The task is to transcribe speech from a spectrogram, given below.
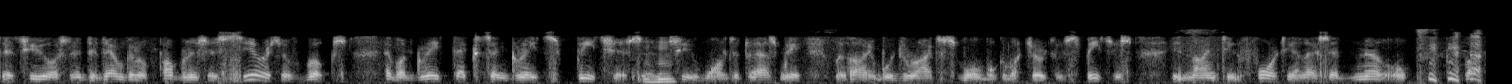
that she was that they were going to publish a series of books about great texts and great speeches, and Mhm. she wanted to ask me whether I would write a small book about Churchill's speeches in 1940, and I said no, but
